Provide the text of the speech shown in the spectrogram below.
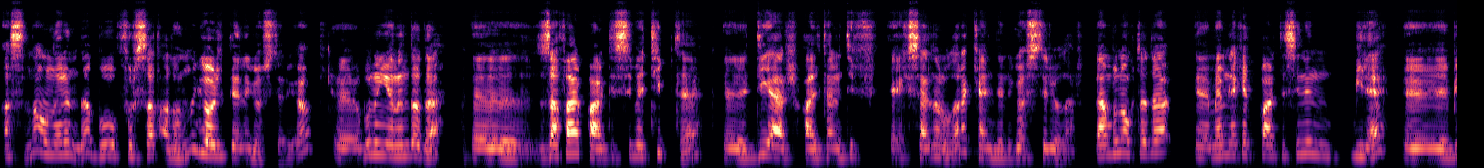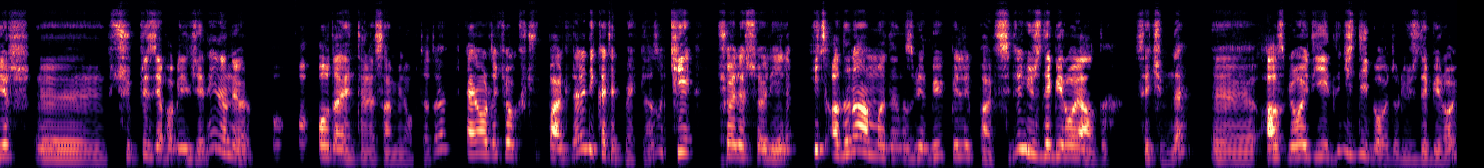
aslında onların da bu fırsat alanını gördüklerini gösteriyor. E, bunun yanında da e, Zafer Partisi ve TİP de e, diğer alternatif eksenler olarak kendilerini gösteriyorlar. Ben bu noktada e, Memleket Partisi'nin bile e, bir e, sürpriz yapabileceğine inanıyorum. O, da enteresan bir noktada. Yani oradaki o küçük partilere dikkat etmek lazım ki şöyle söyleyelim. Hiç adını anmadığımız bir Büyük Birlik Partisi bile %1 oy aldı seçimde. E, az bir oy değildi, ciddi bir oydur yüzde bir oy.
